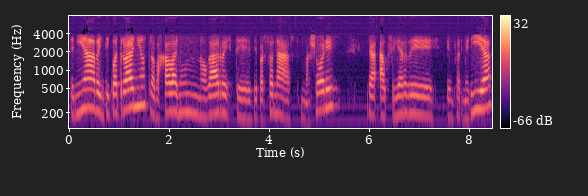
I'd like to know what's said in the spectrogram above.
Tenía 24 años, trabajaba en un hogar este, de personas mayores, era auxiliar de enfermería,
